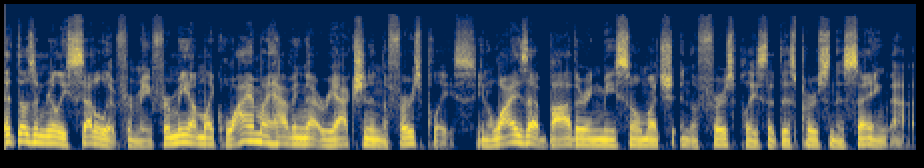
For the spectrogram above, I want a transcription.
that doesn't really settle it for me. For me, I'm like, why am I having that reaction in the first place? You know, why is that bothering me so much in the first place that this person is saying that?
